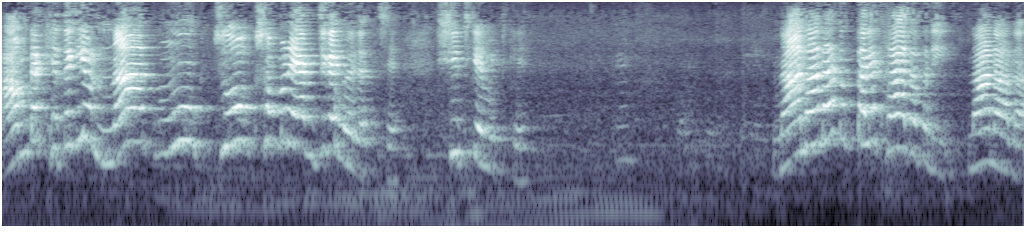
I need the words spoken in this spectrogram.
আমটা খেতে গিয়ে নাক মুখ চোখ সব মানে এক জায়গায় হয়ে যাচ্ছে। শীতকে মিটকে। না না না তো তাহলে খা তাড়াতাড়ি। না না না।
